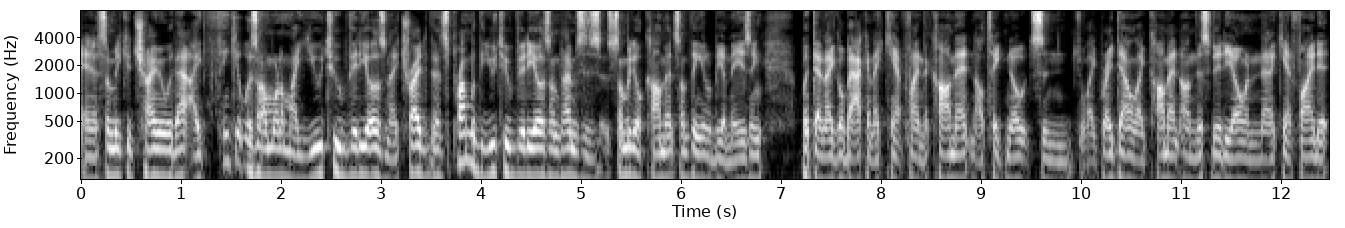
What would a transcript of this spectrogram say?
and if somebody could chime in with that, I think it was on one of my YouTube videos, and I tried. That's the problem with the YouTube video. Sometimes is somebody will comment something, it'll be amazing, but then I go back and I can't find the comment, and I'll take notes and like write down like comment on this video, and then I can't find it.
